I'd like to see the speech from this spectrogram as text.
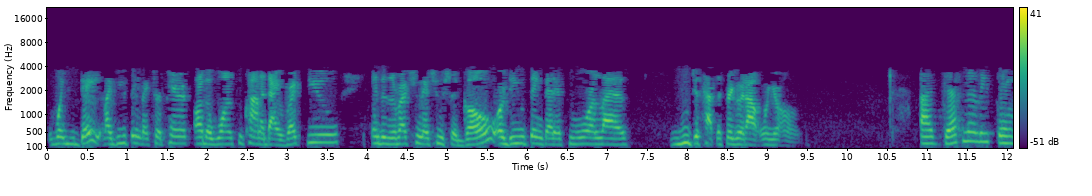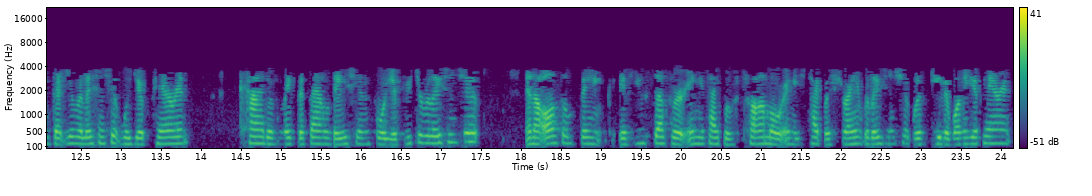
when you date like do you think that your parents are the ones who kind of direct you in the direction that you should go or do you think that it's more or less you just have to figure it out on your own I definitely think that your relationship with your parents kind of make the foundation for your future relationships. And I also think if you suffer any type of trauma or any type of strained relationship with either one of your parents,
